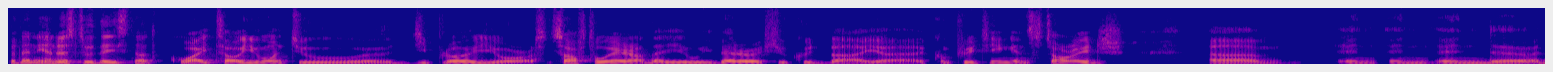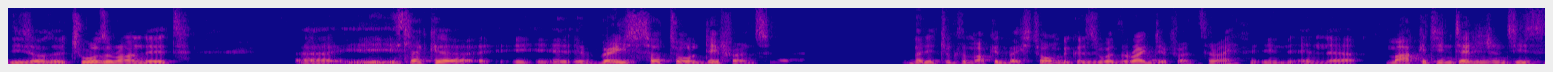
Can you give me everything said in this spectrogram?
But then he understood that it's not quite how you want to uh, deploy your software. That it would be better if you could buy uh, computing and storage. Um, and and and uh, these other tools around it. Uh, it's like a, a, very subtle difference, but it took the market by storm because it was the right difference, right? And uh, market intelligence is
